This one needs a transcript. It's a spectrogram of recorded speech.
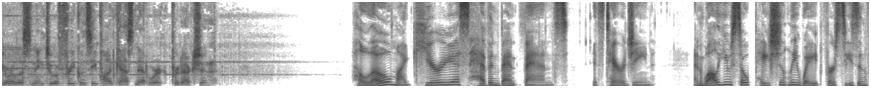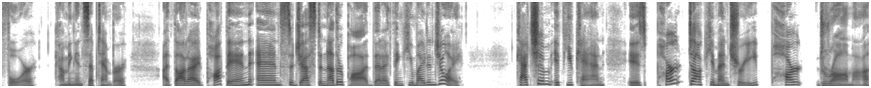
You're listening to a Frequency Podcast Network production. Hello, my curious heaven bent fans. It's Tara Jean. And while you so patiently wait for season four, coming in September, I thought I'd pop in and suggest another pod that I think you might enjoy. Catch Him If You Can is part documentary, part drama,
